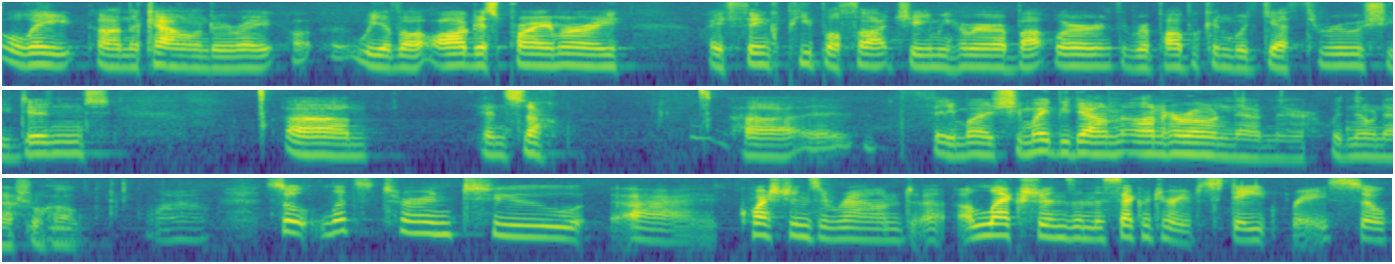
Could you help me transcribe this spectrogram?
late on the calendar, right? Uh, we have an August primary. I think people thought Jaime Herrera Beutler, the Republican, would get through. She didn't, um, and so uh, they might, she might be down on her own down there with no national help. Wow. So let's turn to uh, questions around uh, elections and the Secretary of State race. So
